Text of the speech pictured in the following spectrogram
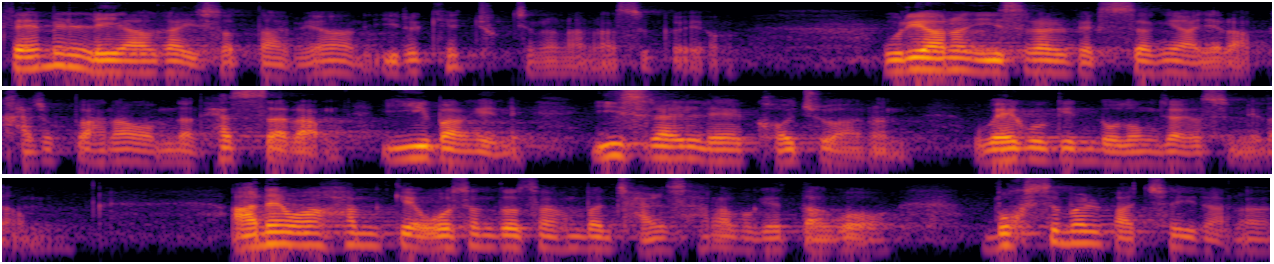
패밀리아가 있었다면 이렇게 죽지는 않았을 거예요. 우리 아는 이스라엘 백성이 아니라 가족도 하나 없는 햇사람, 이방인, 이스라엘 내에 거주하는 외국인 노동자였습니다. 아내와 함께 오선도선 한번 잘 살아보겠다고 목숨을 바쳐 일하는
